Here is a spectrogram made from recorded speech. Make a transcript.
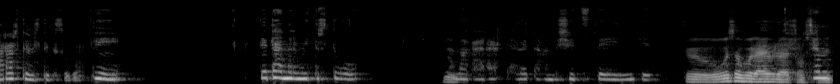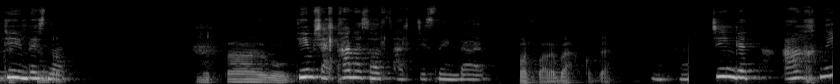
Араар тавилдаг гэсэн үг үү? Тийм. Тэгээ та нар мэдэрдэг үү? Юу? Намайг хараар тавиад байгаа юм биш үсттэй энэ гэд. Тэгээ угаасаа бүр амар ойлгомжтой. Чам тийм байсан уу? Мудаа юу Тийм шалтгаанаас бол салж исэн юм да. бол барай байхгүй дээ. Чи ингээд анхны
